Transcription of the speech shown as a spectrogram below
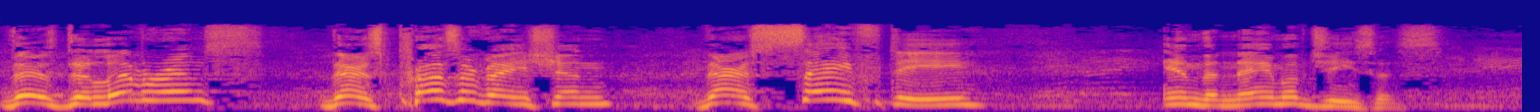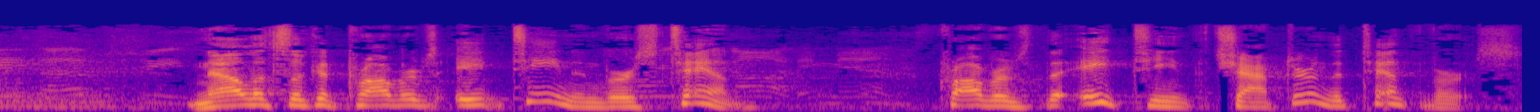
there's deliverance, there's preservation, there's safety in the name of Jesus. Now let's look at Proverbs 18 and verse 10. Proverbs, the 18th chapter and the 10th verse.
